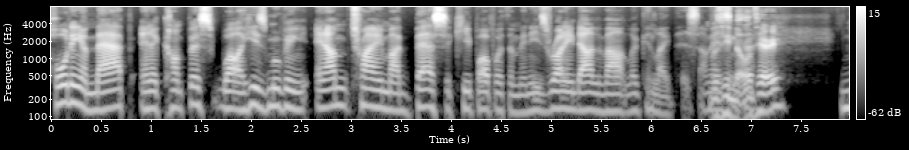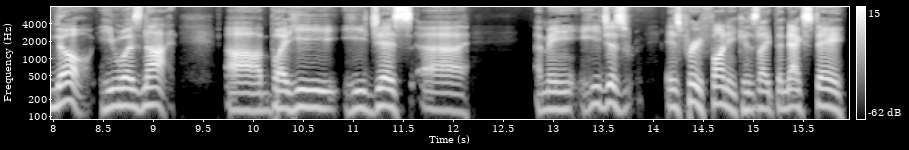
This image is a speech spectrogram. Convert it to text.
holding a map and a compass while he's moving. And I'm trying my best to keep up with him. And he's running down the mountain looking like this. I mean, Was he military? No, he was not. Uh, but he he just uh, I mean he just is pretty funny because like the next day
